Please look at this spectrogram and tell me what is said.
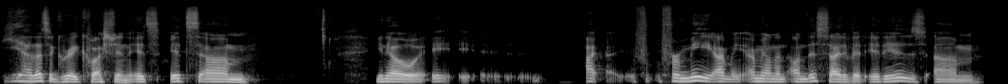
Yeah, that's a great question. It's it's um you know, it, it, I, for, me, I mean, I mean, on, on this side of it, it is, um,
